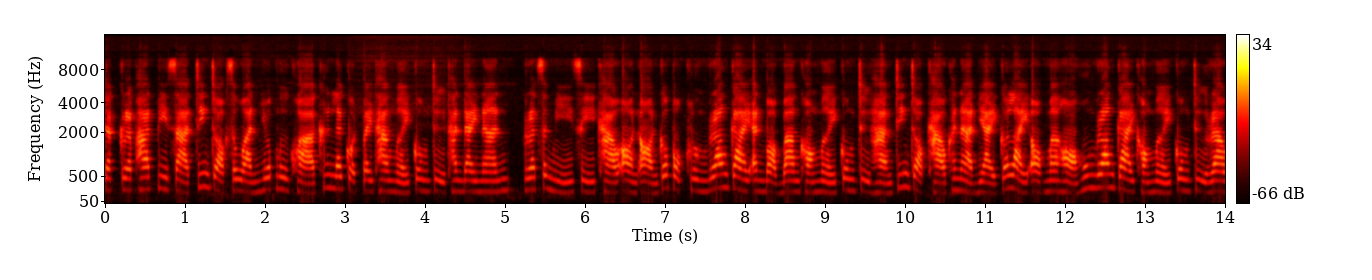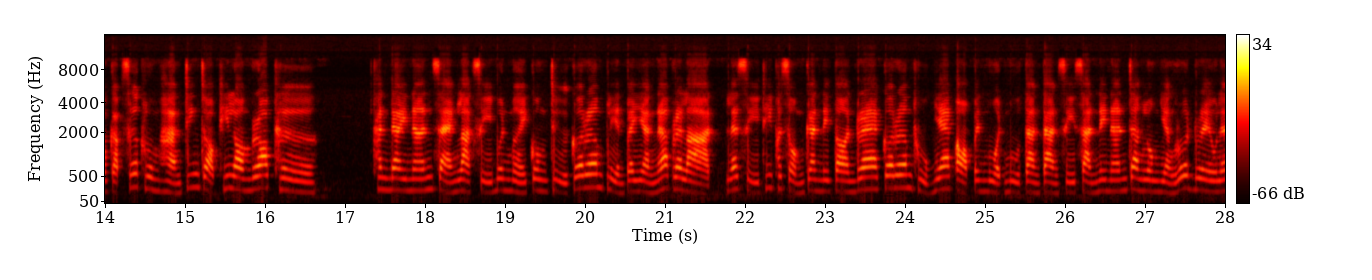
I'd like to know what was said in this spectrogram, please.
จักรพรรดิปีศาจจิ้งจอกสวรรค์ยกมือขวาขึ้นและกดไปทางเหมยกงจือทันใดนั้น รัศมีสีขาวอ่อนๆ ก็ปกคลุมร่างกายอันบอบบางของเหมยกงจือหางจิ้งจอกขาวขนาดใหญ่ก็ไหลออกมาห่อหุ้มร่างกายของเหมยกงจือราวกับเสื้อคลุมหางจิ้งจอกที่ล้อมรอบเธอ ทันใดนั้นแสงหลากสีบนเหมยกงจือก็เริ่มเปลี่ยนไปอย่างน่าประหลาด และสีที่ผสมกันในตอนแรกก็เริ่มถูกแยกออกเป็นหมวดหมู่ต่างๆ สีสันในนั้นจางลงอย่างรวดเร็ว และ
